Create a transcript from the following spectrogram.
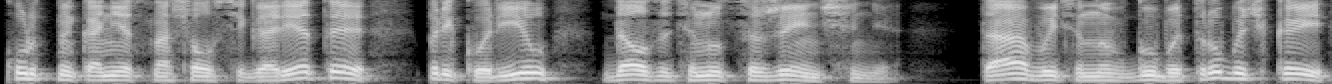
Курт наконец нашел сигареты, прикурил, дал затянуться женщине. Та, вытянув губы трубочкой,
